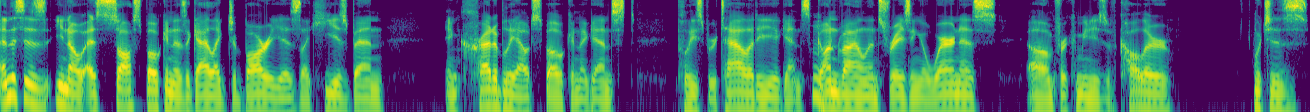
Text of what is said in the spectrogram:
and this is, you know, as soft spoken as a guy like Jabari is, like he has been incredibly outspoken against police brutality, against gun violence, raising awareness um, for communities of color, which is,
